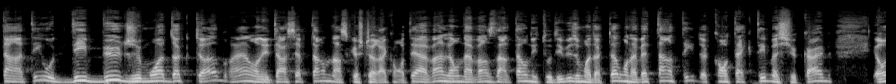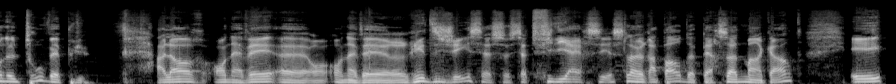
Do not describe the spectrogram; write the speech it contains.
tenté au début du mois d'octobre, hein, on était en septembre dans ce que je te racontais avant, là on avance dans le temps, on est au début du mois d'octobre, on avait tenté de contacter M. Card et on ne le trouvait plus. Alors, on avait, euh, on avait rédigé cette filière 6, un rapport de personnes manquantes, et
